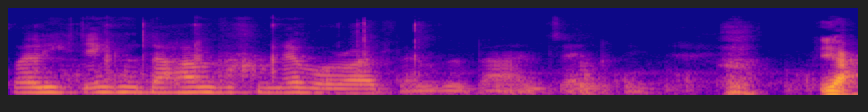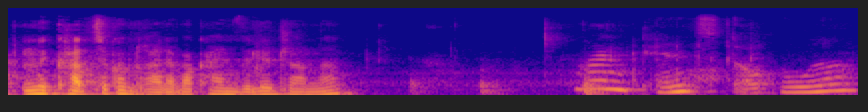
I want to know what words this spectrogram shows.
Weil ich denke, da haben wir schon Neverite, wenn wir da ins End gehen. Ja, eine Katze kommt rein, aber kein Villager, ne? Man kennt's doch, oder?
